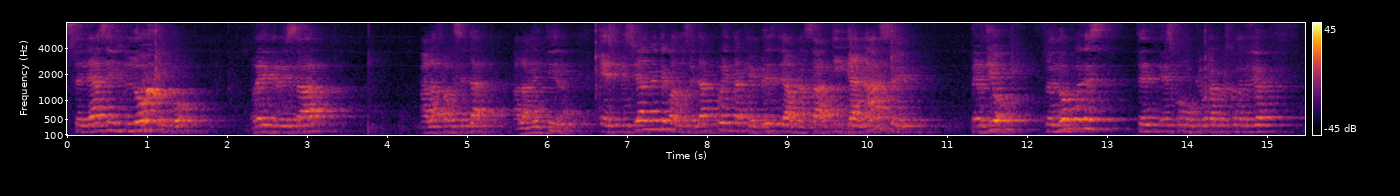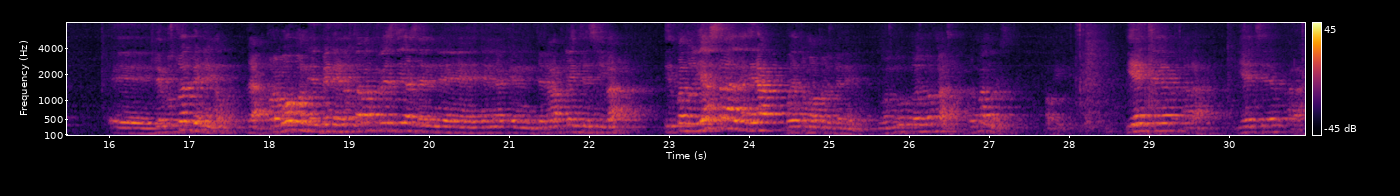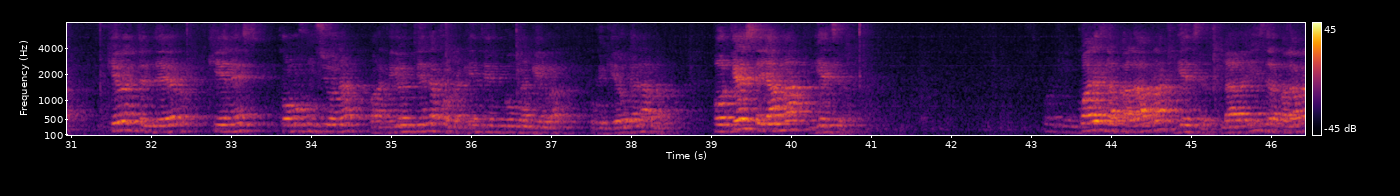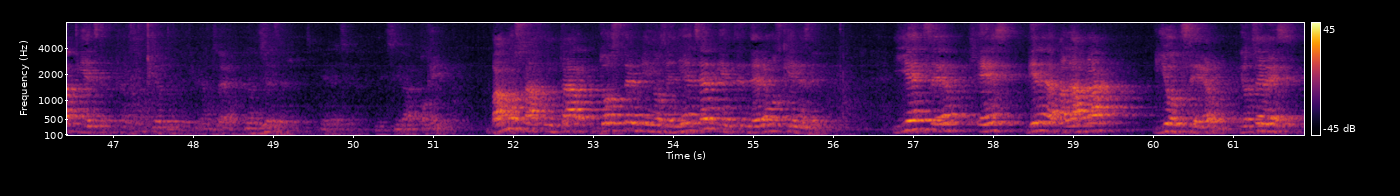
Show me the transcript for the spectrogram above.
se le hace ilógico regresar a la falsedad, a la mentira. Especialmente cuando se da cuenta que en vez de abrazar y ganarse, perdió. Entonces no puedes, es como que una persona me diga, eh, le gustó el veneno, o sea, probó con el veneno, estaba tres días en, eh, la- terapia intensiva, y cuando ya salga dirá, voy a tomar por el veneno. No es, no es normal, normal no es. Ok. Yetzer hará, Yetzer hará. Quiero entender quién es, cómo funciona, para que yo entienda contra quién tengo una guerra, porque quiero ganarla. ¿Por qué se llama Yetzer? ¿Cuál es la palabra Yetzer? La raíz de la palabra Yetzer. Ok. Vamos a juntar dos términos en Yetzer y entenderemos quién es él. Yetzer es, viene la palabra Yotzer. Yotzer es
